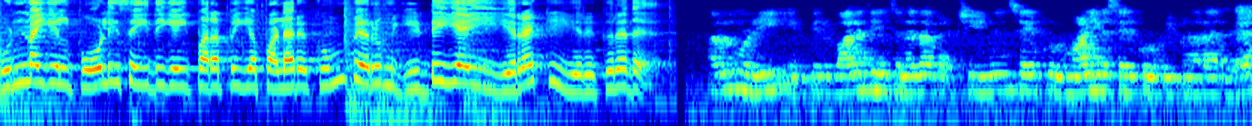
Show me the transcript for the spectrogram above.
உண்மையில் போலி செய்தியை பரப்பிய பலருக்கும் பெரும் இடியை இறக்கி இருக்கிறது அருள்மொழி என் பேர் பாரதிய ஜனதா கட்சியின் செயற்குழு மாநில செயற்குழு உறுப்பினராக இருந்த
